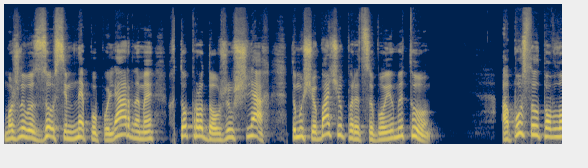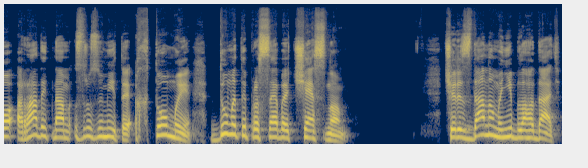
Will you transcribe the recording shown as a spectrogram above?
можливо, зовсім непопулярними, хто продовжив шлях, тому що бачив перед собою мету. Апостол Павло радить нам зрозуміти, хто ми, думати про себе чесно. Через дану мені благодать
